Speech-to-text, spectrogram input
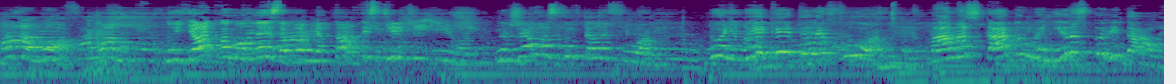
Мамо, мамо, ну як ви могли запам'ятати стільки ігор? Невже у вас був телефон? Доню, ну який телефон? Мама з татом мені розповідали,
